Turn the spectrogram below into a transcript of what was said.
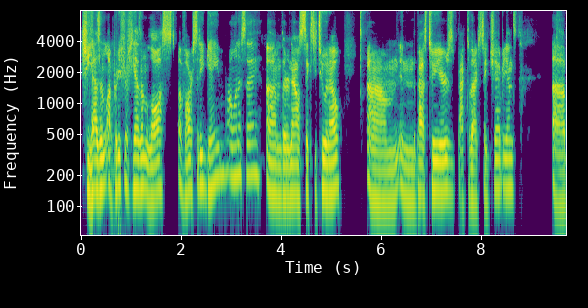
she hasn't i'm pretty sure she hasn't lost a varsity game i want to say. Um they're now 62 and 0 um in the past two years back to back state champions. Uh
